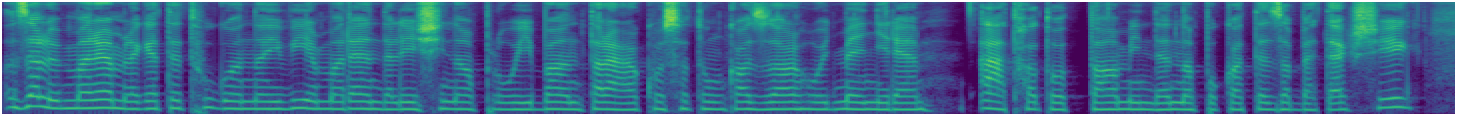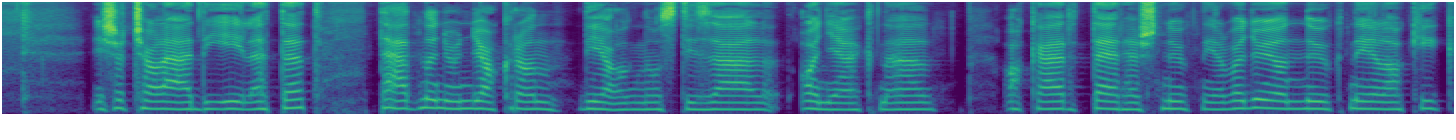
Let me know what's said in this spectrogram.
az előbb már emlegetett Hugonnai Vilma rendelési naplóiban találkozhatunk azzal, hogy mennyire áthatotta a mindennapokat ez a betegség, és a családi életet. Tehát nagyon gyakran diagnosztizál anyáknál, akár terhes nőknél, vagy olyan nőknél, akik,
